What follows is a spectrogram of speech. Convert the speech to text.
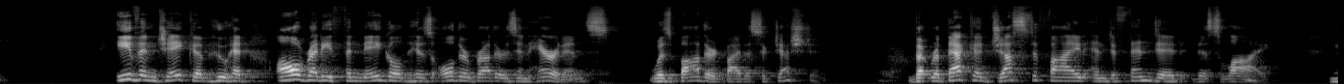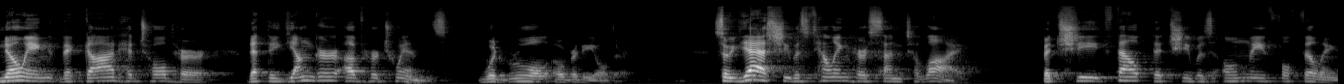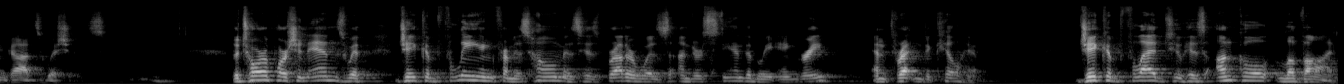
Even Jacob, who had already finagled his older brother's inheritance, was bothered by the suggestion. But Rebekah justified and defended this lie, knowing that God had told her that the younger of her twins would rule over the older. So, yes, she was telling her son to lie, but she felt that she was only fulfilling God's wishes. The Torah portion ends with Jacob fleeing from his home as his brother was understandably angry and threatened to kill him. Jacob fled to his uncle Laban,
